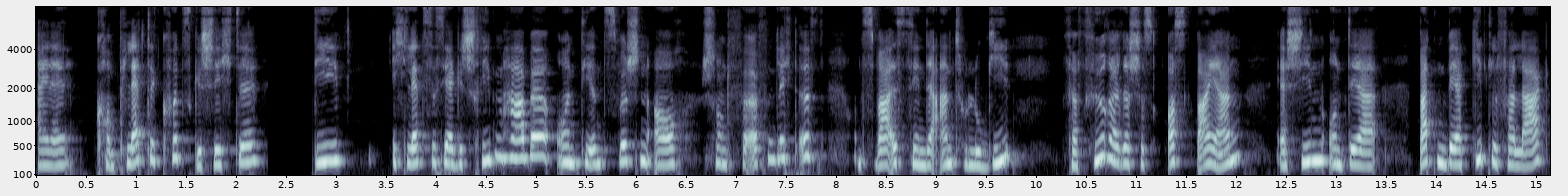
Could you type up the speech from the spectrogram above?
eine komplette Kurzgeschichte, die ich letztes Jahr geschrieben habe und die inzwischen auch schon veröffentlicht ist. Und zwar ist sie in der Anthologie Verführerisches Ostbayern erschienen und der Battenberg-Gietel Verlag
